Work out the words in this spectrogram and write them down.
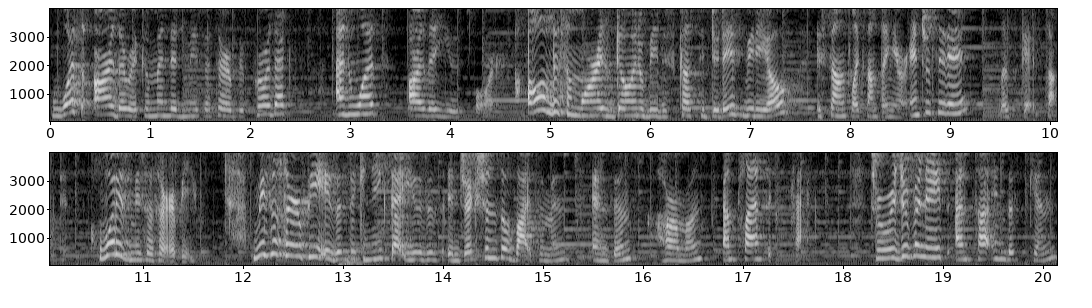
what are the recommended mesotherapy products, and what are they used for. All of this and more is going to be discussed in today's video. It sounds like something you're interested in. Let's get started. What is mesotherapy? Mesotherapy is a technique that uses injections of vitamins, enzymes, hormones, and plant extracts to rejuvenate and tighten the skin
